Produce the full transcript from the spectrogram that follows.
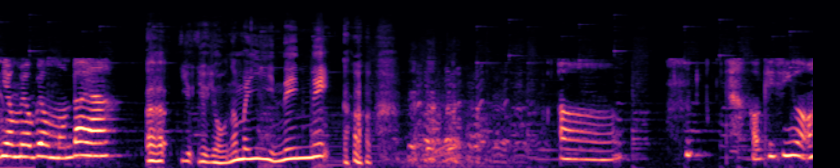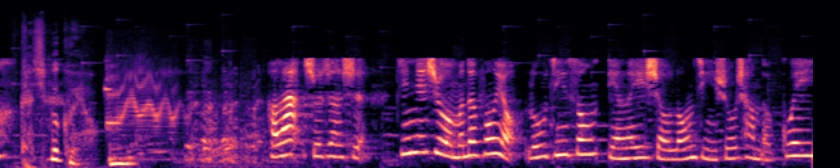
你有没有被我萌到呀？呃，有有有那么一内内。嗯，好开心哦！开心个鬼哦！好啦，说正事，今天是我们的风友卢金松点了一首龙井说唱的《归》，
